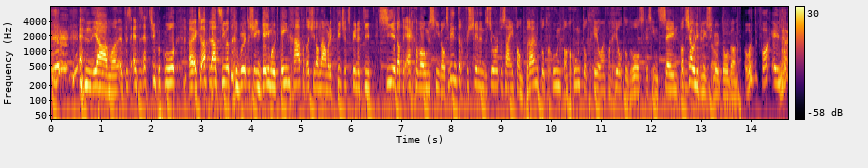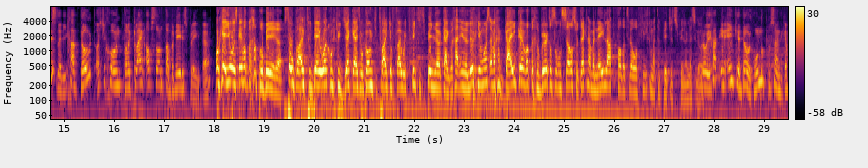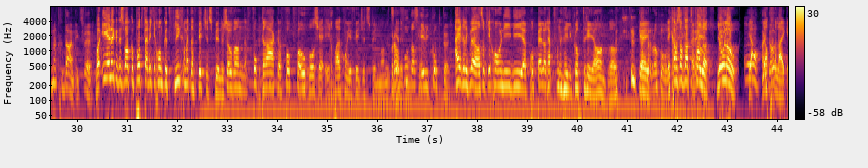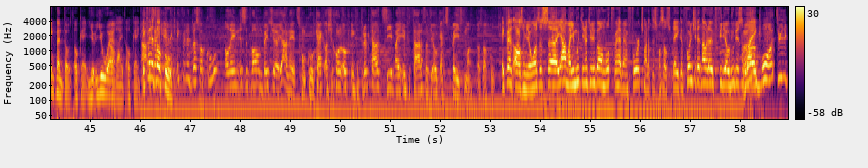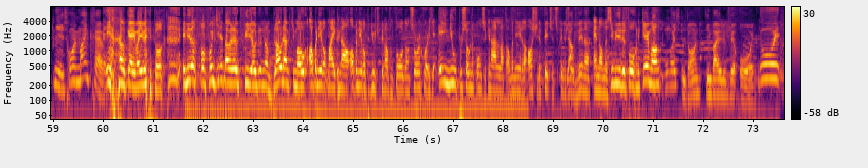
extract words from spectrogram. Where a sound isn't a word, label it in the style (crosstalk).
(laughs) En ja, man, het is, het is echt super cool. ik zal even laten zien wat er gebeurt als je in game mode 1 gaat. Want als je dan namelijk fidget spinner typt, zie je dat er echt gewoon misschien wel 20 verschillende soorten zijn. Van bruin tot groen, van groen tot geel en van geel tot roze. Het is insane. Wat is jouw lievelingskleur, Tolgan? Oh, what the fuck? Hé, luister, je gaat dood als je gewoon van een klein afstand naar beneden springt, hè? Oké, jongens, kijk wat we gaan proberen. So guys, today, welcome to Jackass. We're going to try to fly with fidget spinner. Kijk, we gaan in de lucht, jongens. En we gaan kijken wat er gebeurt als we onszelf zo direct naar beneden laten vallen. Terwijl we vliegen met een fidget spinner. Let's go. Bro, je gaat in één keer dood, 100%. Ik heb het net gedaan, ik zweer. Maar eerlijk, het is wel kapot vet dat je gewoon kunt vliegen met een fidget spinner. Zo van eh, fok draken, fok vogels. Je, je gebruikt gewoon je fidget spinner, man. Bro, it, voelt man. als helikopter. Eigenlijk wel, alsof je gewoon die, die eh, propeller hebt van een helikopter in je hand, bro. (laughs) Oké, ik ga mezelf laten En vallen. YOLO! Oh, ja, je had dood? gelijk, ik ben dood. Oké, you, you were Oh. right, oké. ik Nou, vind het wel cool. eerlijk, ik vind het best wel cool. Alleen is het wel een beetje. Ja, nee, het is gewoon cool. Kijk, als je gewoon ook in gedrukt houdt, zie je bij je inventaris dat hij ook echt spaced, man. Dat is wel cool. Ik vind het awesome, jongens. Dus eh, ja, maar je moet hier natuurlijk wel een mod voor hebben en Forge, maar dat is vanzelfsprekend. Vond je dit nou een leuke video? Doe dus een like. mooi, tuurlijk niet. Gewoon in Minecraft. Ja, (laughs) oké, maar je weet toch. In ieder geval, vond je dit nou een leuke video? Doe dan een blauw duimpje omhoog. Abonneer op mijn kanaal. Abonneer op het YouTube kanaal van Tolgan. Zorg ervoor dat je één nieuwe persoon op onze kanalen laat abonneren als je de fidget spinners Ja. wilt winnen. En dan eh, zien we jullie de volgende keer, man. Jongens, en dan zien wij jullie weer ooit. Doei!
